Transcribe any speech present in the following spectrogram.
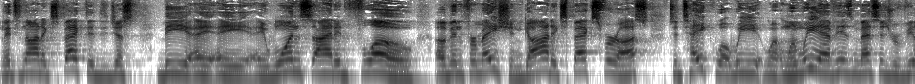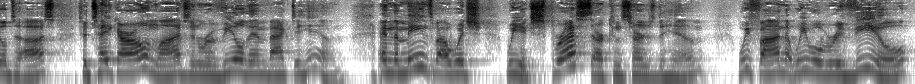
It's not expected to just be a, a, a one sided flow of information. God expects for us to take what we, when we have His message revealed to us, to take our own lives and reveal them back to Him. And the means by which we express our concerns to Him, we find that we will reveal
